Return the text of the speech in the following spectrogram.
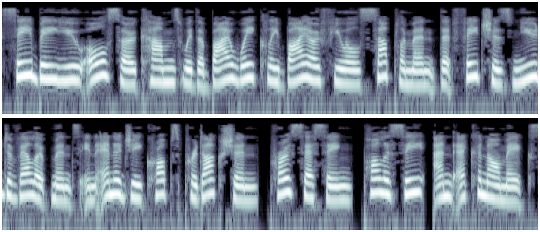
CBU also comes with a bi-weekly biofuels supplement that features new developments in energy crops production, processing, policy, and economics.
